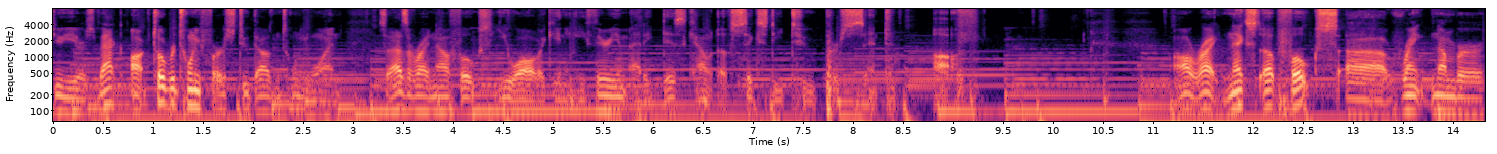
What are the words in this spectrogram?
few years back, October 21st, 2021. So, as of right now, folks, you all are getting Ethereum at a discount of 62% off. All right, next up, folks, uh, rank number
